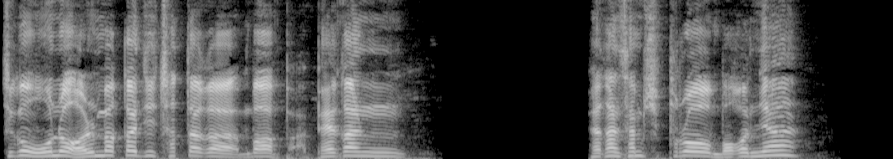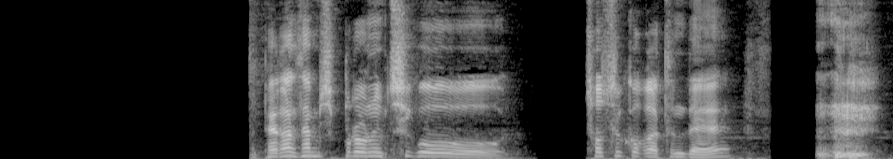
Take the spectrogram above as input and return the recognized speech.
지금 오늘 얼마까지 쳤다가 뭐 100한 100한 30% 먹었냐? 100한 30%는 치고 쳤을 것 같은데.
